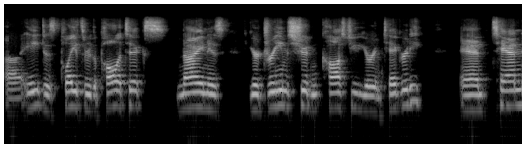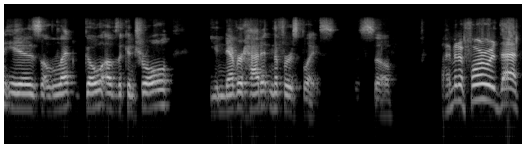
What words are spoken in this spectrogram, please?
Uh, eight is play through the politics. Nine is your dreams shouldn't cost you your integrity. And 10 is let go of the control. You never had it in the first place. So, I'm going to forward that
